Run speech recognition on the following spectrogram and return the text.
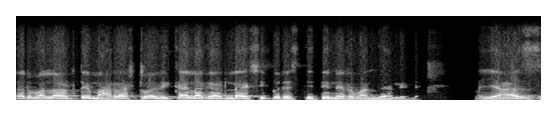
तर मला वाटते महाराष्ट्र विकायला काढलाय अशी परिस्थिती निर्माण झालेली आहे. म्हणजे आज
